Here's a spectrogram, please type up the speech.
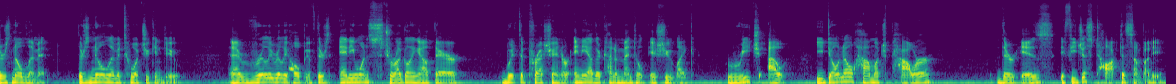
there's no limit. There's no limit to what you can do. And I really, really hope if there's anyone struggling out there with depression or any other kind of mental issue, like reach out. You don't know how much power there is if you just talk to somebody.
